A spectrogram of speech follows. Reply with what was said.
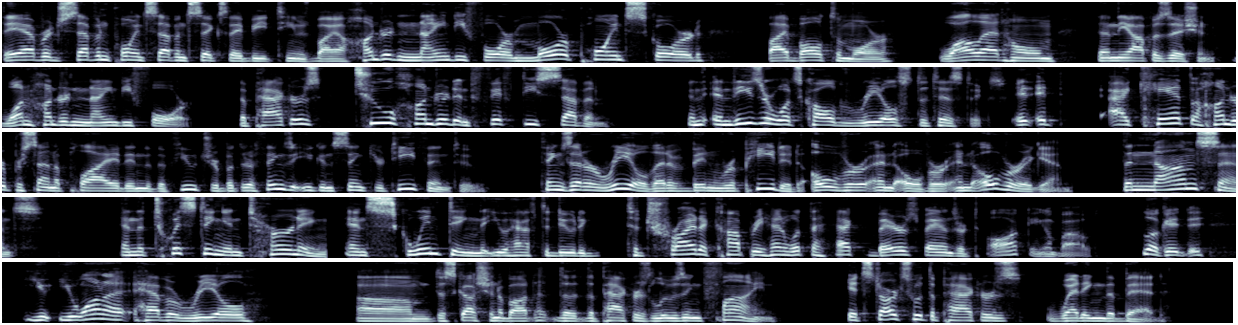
They average 7.76. They beat teams by 194 more points scored by Baltimore while at home than the opposition. 194. The Packers, 257. And, and these are what's called real statistics. It, it I can't 100% apply it into the future, but there are things that you can sink your teeth into. Things that are real that have been repeated over and over and over again. The nonsense and the twisting and turning and squinting that you have to do to, to try to comprehend what the heck Bears fans are talking about. Look, it, you, you want to have a real um, discussion about the, the Packers losing, fine. It starts with the Packers wetting the bed.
